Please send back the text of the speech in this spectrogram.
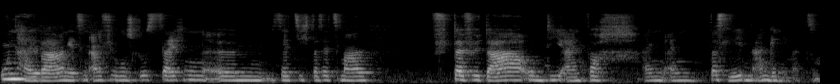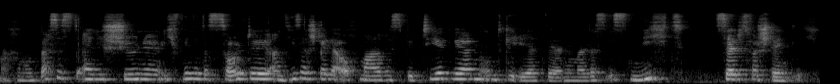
unheilbaren, jetzt in Anführungsschlusszeichen, ähm, setze ich das jetzt mal dafür da, um die einfach ein, ein, das Leben angenehmer zu machen. Und das ist eine schöne, ich finde, das sollte an dieser Stelle auch mal respektiert werden und geehrt werden, weil das ist nicht selbstverständlich.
